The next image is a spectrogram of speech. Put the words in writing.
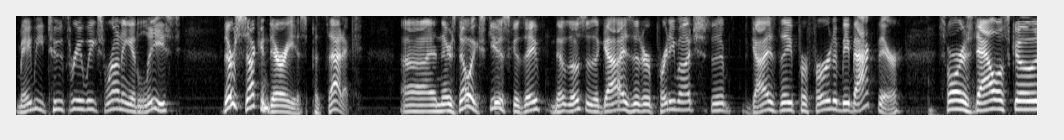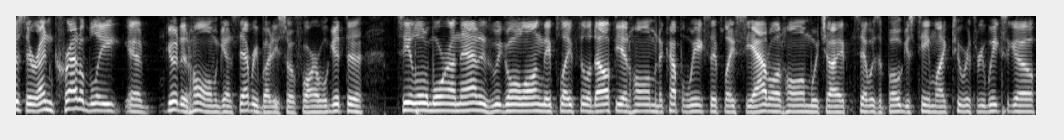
maybe two, three weeks running at least. Their secondary is pathetic. Uh, and there's no excuse because they those are the guys that are pretty much the guys they prefer to be back there. As far as Dallas goes, they're incredibly uh, good at home against everybody so far. We'll get to see a little more on that as we go along. They play Philadelphia at home in a couple weeks. They play Seattle at home, which I said was a bogus team like two or three weeks ago.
